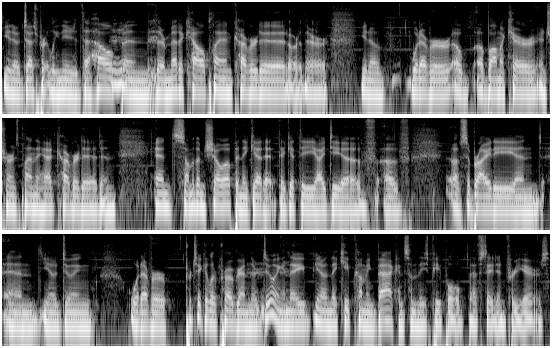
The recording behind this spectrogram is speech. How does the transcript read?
you know, desperately needed the help, mm-hmm. and their Medi-Cal plan covered it, or their, you know, whatever Ob- Obamacare insurance plan they had covered it, and and some of them show up and they get it. They get the idea of of of sobriety and and you know doing whatever particular program they're doing, and they you know and they keep coming back. And some of these people have stayed in for years.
